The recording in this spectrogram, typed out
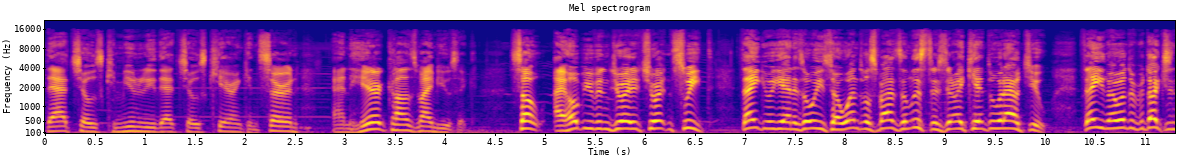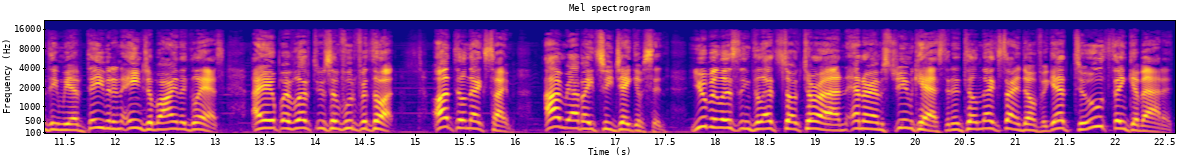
That shows community. That shows care and concern. And here comes my music. So I hope you've enjoyed it short and sweet. Thank you again, as always, to our wonderful sponsors and listeners. You know, I can't do without you. Thank you to my wonderful production team. We have David and Angel behind the glass. I hope I've left you some food for thought. Until next time, I'm Rabbi Tzvi Jacobson. You've been listening to Let's Talk Torah on NRM Streamcast. And until next time, don't forget to think about it.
